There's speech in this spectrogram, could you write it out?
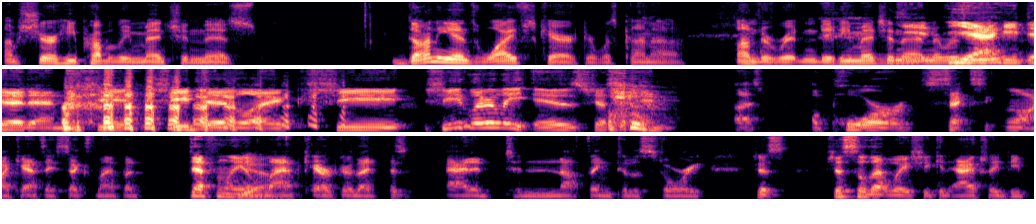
I'm sure he probably mentioned this. Donnie Yen's wife's character was kind of underwritten. Did he mention that in the review? yeah, he did, and she she did like she she literally is just an, a a poor sexy. Oh, I can't say sex lamp, but definitely Yeah. a lamp character that just added to nothing to the story. Just just so that way she could actually be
